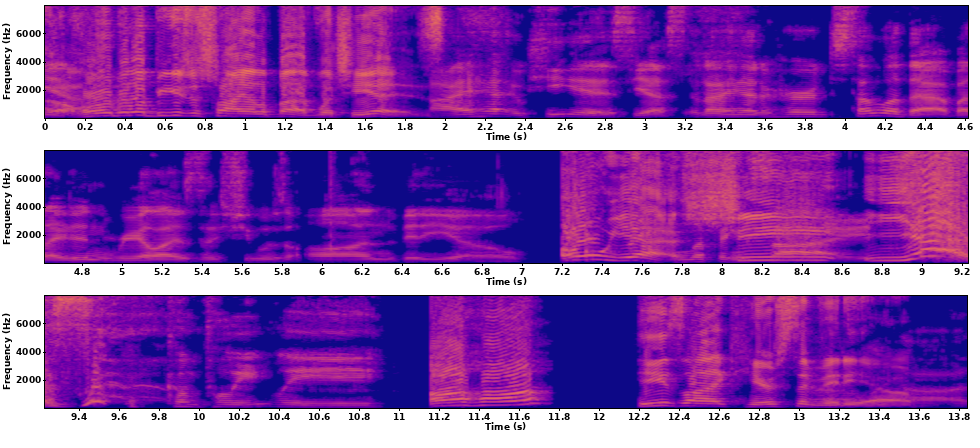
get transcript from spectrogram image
yeah. horrible abuser Shia LaBeouf, which he is. I had he is yes, and I had heard some of that, but I didn't realize that she was on video, oh yeah, flipping she sides. yes, completely. uh huh. He's like, here's the Oh video. God.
